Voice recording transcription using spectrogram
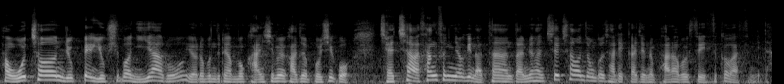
한 5,660원 이하로 여러분들이 한번 관심을 가져보시고 재차 상승력이 나타난다면 한 7천 원 정도 자리까지는 바라볼 수 있을 것 같습니다.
